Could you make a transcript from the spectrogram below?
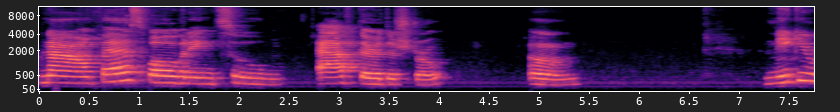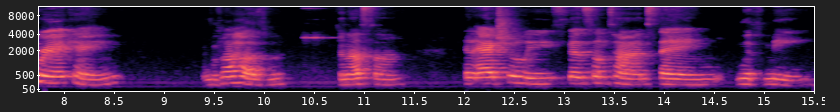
Now, fast forwarding to after the stroke, um, Nikki Red came with her husband and her son and actually spent some time staying with me.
